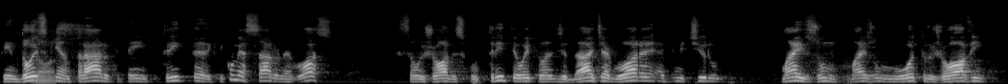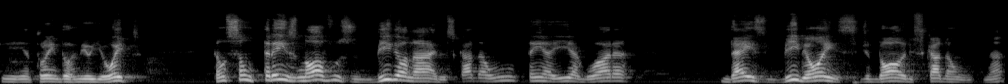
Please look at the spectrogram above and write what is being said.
Tem dois Nossa. que entraram, que têm 30, que começaram o negócio, são jovens com 38 anos de idade, agora admitiram mais um, mais um outro jovem que entrou em 2008. Então são três novos bilionários, cada um tem aí agora 10 bilhões de dólares cada um, né?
